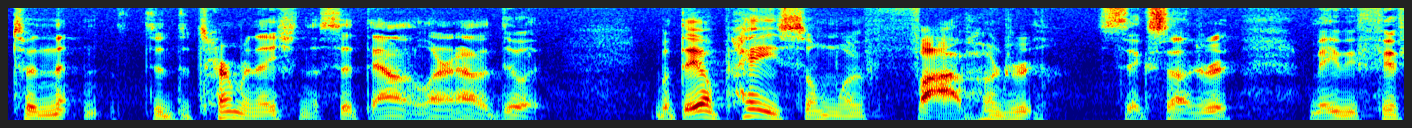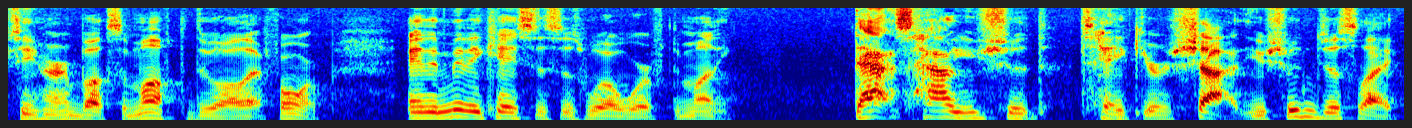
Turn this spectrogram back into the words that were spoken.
the determination to sit down and learn how to do it. But they'll pay someone 500, 600, maybe 1500 bucks a month to do all that for them. And in many cases, it's well worth the money. That's how you should take your shot. You shouldn't just like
